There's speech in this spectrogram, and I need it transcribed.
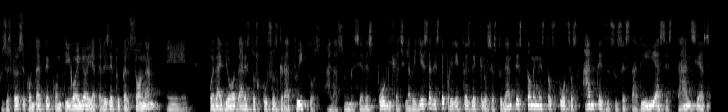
pues espero se contacten contigo, Elio, y a través de tu persona eh, pueda yo dar estos cursos gratuitos a las universidades públicas. Y la belleza de este proyecto es de que los estudiantes tomen estos cursos antes de sus estadías, estancias,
